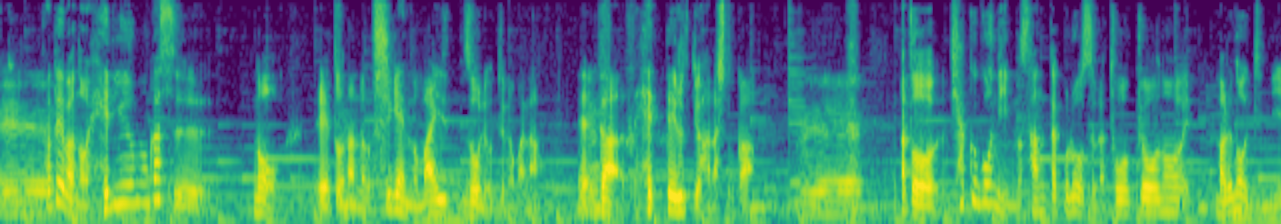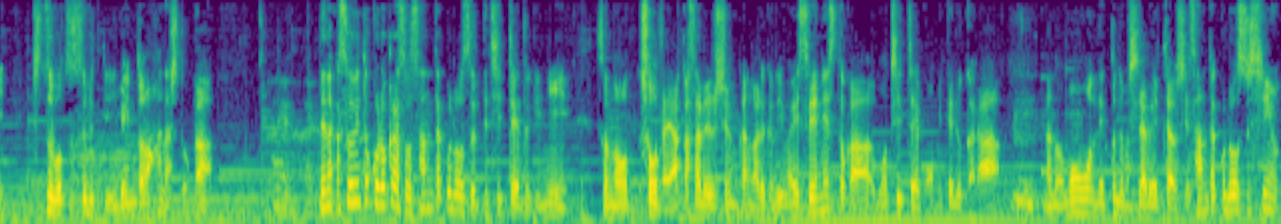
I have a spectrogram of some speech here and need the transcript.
へー例えばあの、ヘリウムガスの、えっと、なんだろう、資源の埋蔵量っていうのかな、えーうんが減ってるっていう話とか、へあと、105人のサンタクロースが東京の丸の内に出没するっていうイベントの話とか、ーはいはい。で、なんかそういうところからそうサンタクロースってちっちゃい時に、その正体明かされる瞬間があるけど、今 SNS とかもうちっちゃい子を見てるから、うんあの、もうネットでも調べちゃうし、サンタクロース神話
